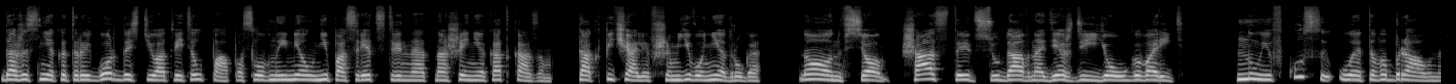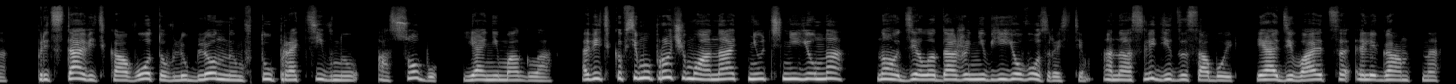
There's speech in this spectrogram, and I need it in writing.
Даже с некоторой гордостью ответил папа, словно имел непосредственное отношение к отказам, так печалившим его недруга. Но он все шастает сюда в надежде ее уговорить. Ну и вкусы у этого Брауна. Представить кого-то влюбленным в ту противную особу я не могла. А ведь, ко всему прочему, она отнюдь не юна. Но дело даже не в ее возрасте. Она следит за собой и одевается элегантно,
